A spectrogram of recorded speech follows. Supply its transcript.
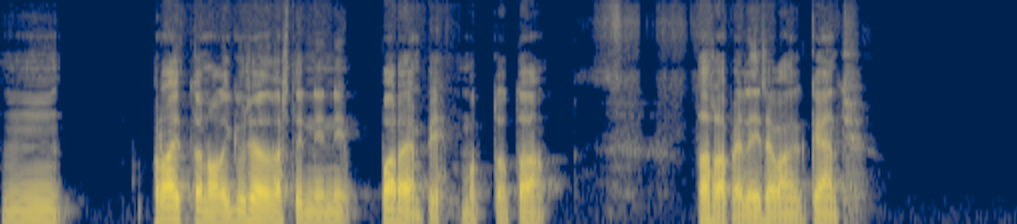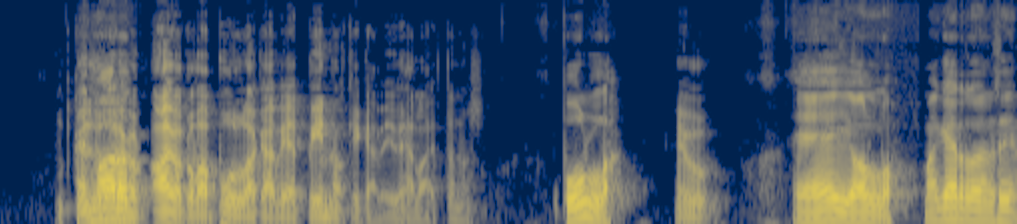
Mm, Brighton oli kyllä selvästi niin, niin parempi, mutta tota, tasapeli se vaan kääntyi. Mut kyllä se mä aika, odot- aika, kova pulla kävi, että Pinnokki kävi yhden laittamassa. Pulla? Juu. Ei ollut. Mä kerroin, si-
